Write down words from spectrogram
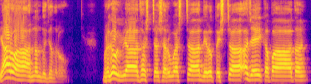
ಯಾರು ಆ ಹನ್ನೊಂದು ಜನರು? ಮೃಗವ್ಯಾಧಶ್ಚ, ಶರ್ವಶ್ಚ, ನಿರುತಿಶ್ಚ ಅಜಯ್ ಕಪಾತ್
